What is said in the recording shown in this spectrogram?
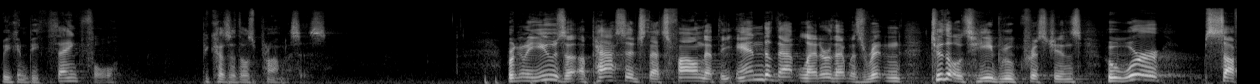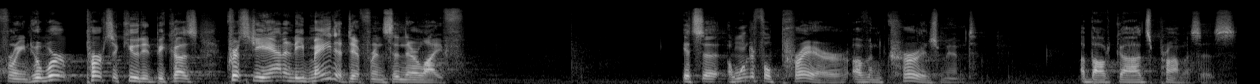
we can be thankful because of those promises. We're going to use a, a, passage that's found at the end of that letter that was written to those Hebrew Christians who were suffering, who were persecuted because Christianity made a difference in their life. It's a, a wonderful prayer of encouragement about God's promises.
